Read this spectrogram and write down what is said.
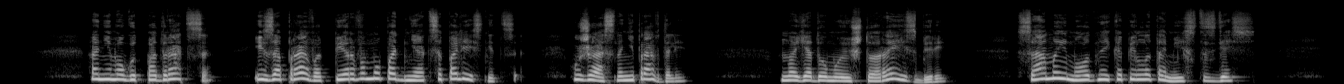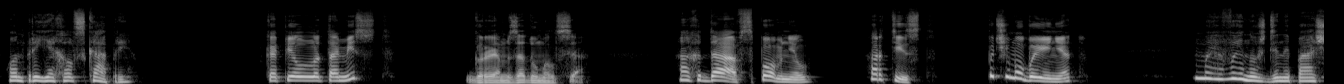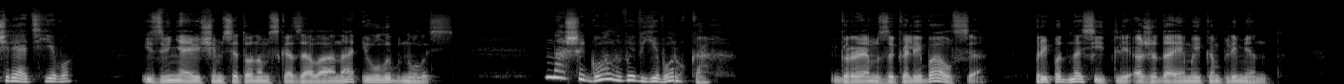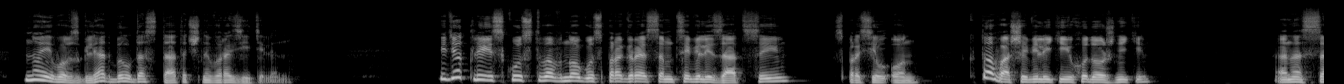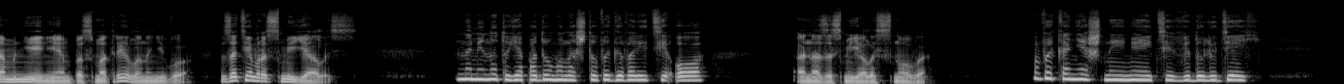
Они могут подраться из-за права первому подняться по лестнице. Ужасно, не правда ли? Но я думаю, что Рейсбери Самый модный капиллотомист здесь. Он приехал с Капри. Капиллотомист? Грэм задумался. Ах да, вспомнил. Артист. Почему бы и нет? Мы вынуждены поощрять его. Извиняющимся тоном сказала она и улыбнулась. Наши головы в его руках. Грэм заколебался, преподносить ли ожидаемый комплимент но его взгляд был достаточно выразителен. «Идет ли искусство в ногу с прогрессом цивилизации?» — спросил он. «Кто ваши великие художники?» Она с сомнением посмотрела на него, затем рассмеялась. «На минуту я подумала, что вы говорите о...» Она засмеялась снова. «Вы, конечно, имеете в виду людей,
